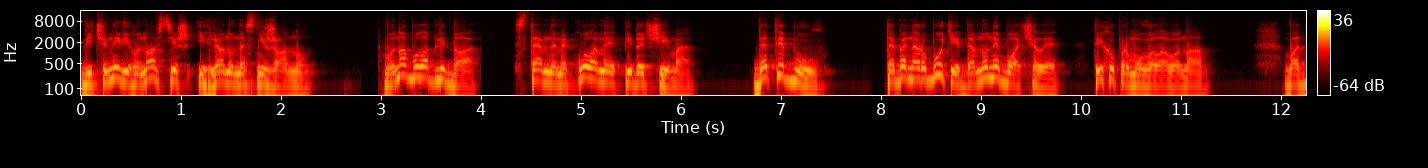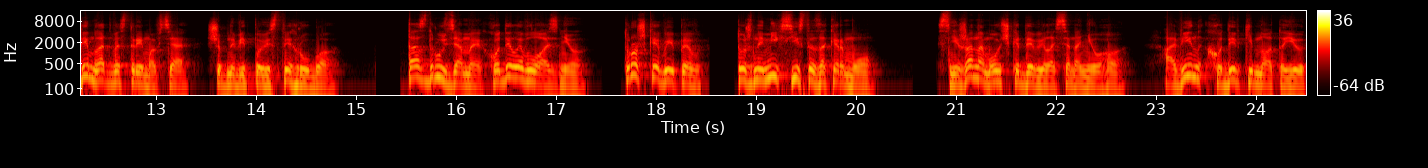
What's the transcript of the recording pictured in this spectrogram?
відчинив його навстіж і глянув на сніжану. Вона була бліда, з темними колами під очима. Де ти був? Тебе на роботі давно не бачили, тихо промовила вона. Вадим ледве стримався, щоб не відповісти грубо. Та з друзями ходили в лазню. Трошки випив, тож не міг сісти за кермо. Сніжана мовчки дивилася на нього, а він ходив кімнатою,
